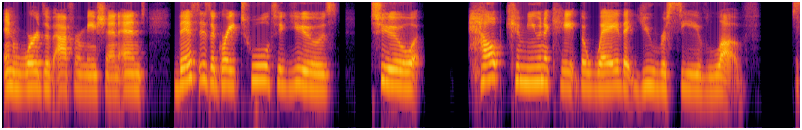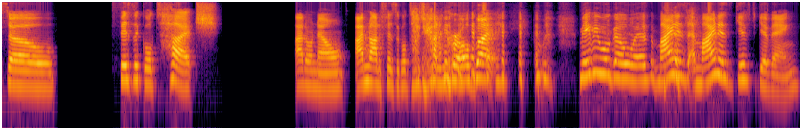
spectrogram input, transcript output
and words of affirmation. And this is a great tool to use to help communicate the way that you receive love. So, physical touch, I don't know. I'm not a physical touch kind of girl, but maybe we'll go with mine is mine is gift giving.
